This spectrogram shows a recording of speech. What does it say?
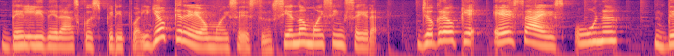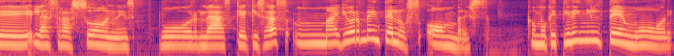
del liderazgo espiritual. Yo creo, Moisés, siendo muy sincera, yo creo que esa es una de las razones por las que quizás mayormente los hombres como que tienen el temor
